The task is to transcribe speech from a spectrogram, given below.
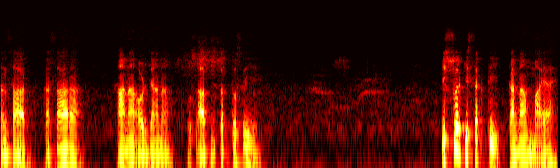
संसार का सारा आना और जाना उस आत्म तत्व से ही है। ईश्वर की शक्ति का नाम माया है।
